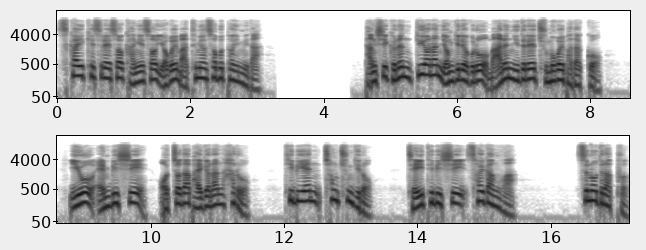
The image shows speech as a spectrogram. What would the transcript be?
스카이캐슬에서 강에서 역을 맡으면서부터입니다. 당시 그는 뛰어난 연기력으로 많은 이들의 주목을 받았고 이후 MBC 어쩌다 발견한 하루, TVN 청춘기록, JTBC 설강화, 스노드라프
